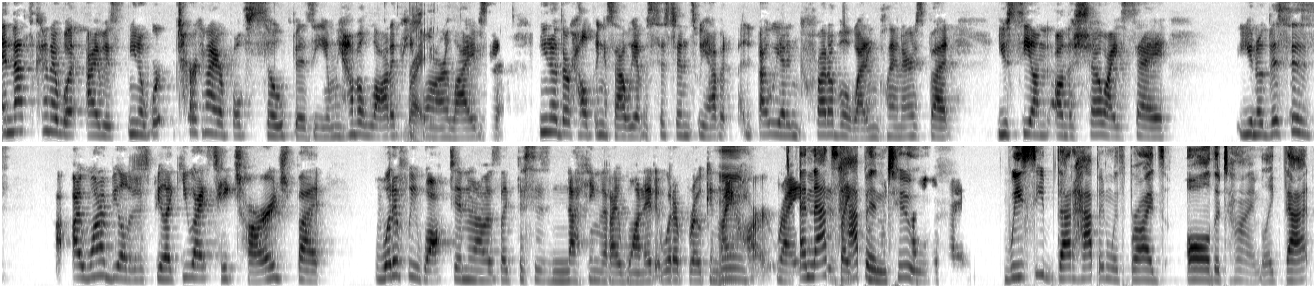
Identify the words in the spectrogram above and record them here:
and that's kind of what I was, you know, we're Tarek and I are both so busy and we have a lot of people right. in our lives that, you know, they're helping us out. We have assistants, we have a, we had incredible wedding planners, but you see on on the show I say, you know, this is I want to be able to just be like, you guys take charge, but what if we walked in and I was like, this is nothing that I wanted? It would have broken my mm. heart, right? And that's happened too. We see that happen with brides all the time. Like that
